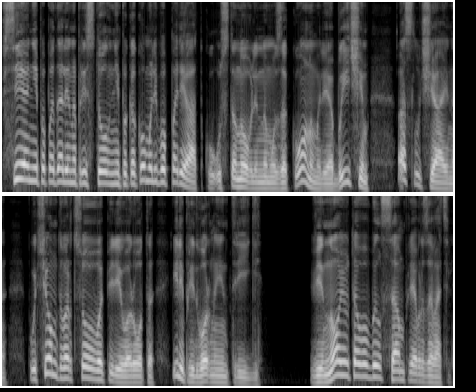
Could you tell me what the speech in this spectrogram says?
Все они попадали на престол не по какому-либо порядку, установленному законом или обычаем, а случайно, путем дворцового переворота или придворной интриги. Виною того был сам преобразователь.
